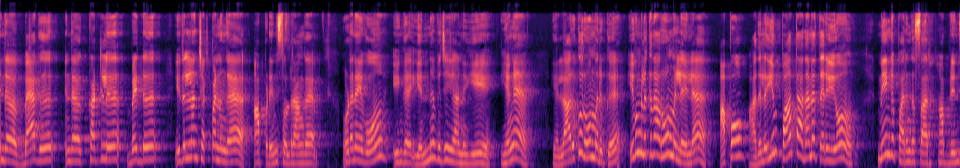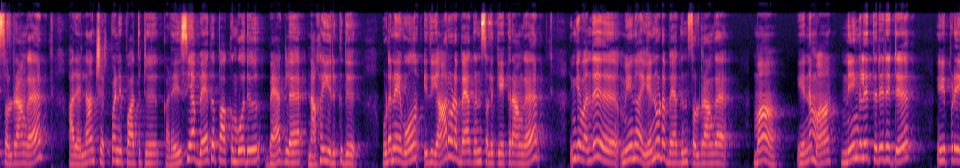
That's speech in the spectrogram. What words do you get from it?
இந்த பேகு இந்த கட்டிலு பெட்டு இதெல்லாம் செக் பண்ணுங்க அப்படின்னு சொல்கிறாங்க உடனேவும் இங்கே என்ன விஜயானையே? ஏங்க எல்லாருக்கும் ரூம் இருக்கு. இவங்களுக்கு தான் ரூம் இல்லைல்ல அப்போ அதுலேயும் பார்த்தா தானே தெரியும். நீங்கள் பாருங்க சார் அப்படின்னு சொல்கிறாங்க அதெல்லாம் செக் பண்ணி பார்த்துட்டு கடைசியாக பேக்கை பார்க்கும்போது பேக்கில் நகை இருக்குது. உடனேவும் இது யாரோட பேக்குன்னு சொல்லி கேட்குறாங்க இங்கே வந்து மீனா என்னோட பேக்குன்னு சொல்கிறாங்க மா என்னம்மா நீங்களே திருடிட்டு இப்படி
